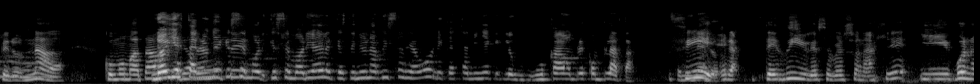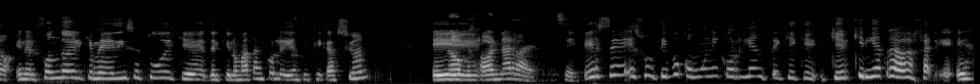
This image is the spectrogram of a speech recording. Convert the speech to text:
pero nada. Como mataba. No, y esta niña que se, que se moría, que tenía una risa diabólica, esta niña que buscaba hombres con plata. Sí, era terrible ese personaje. Y bueno, en el fondo el que me dices tú, el que, del que lo matan con la identificación. no, por eh, favor, narra eso. Ese es un tipo común y corriente que, que, que él quería trabajar. E, es,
